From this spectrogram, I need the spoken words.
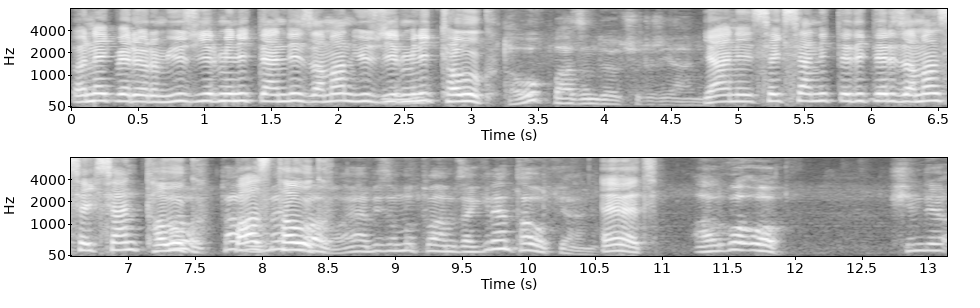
Örnek veriyorum 120'lik dendiği zaman 120'lik tavuk. Tavuk bazında ölçülür yani. Yani 80'lik dedikleri zaman 80 tavuk. tamamen Baz tavuk. Yani bizim mutfağımıza giren tavuk yani. Evet. Algı o. Şimdi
